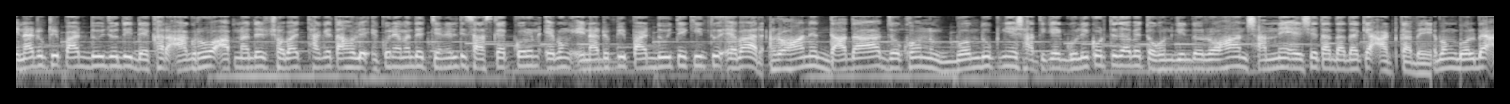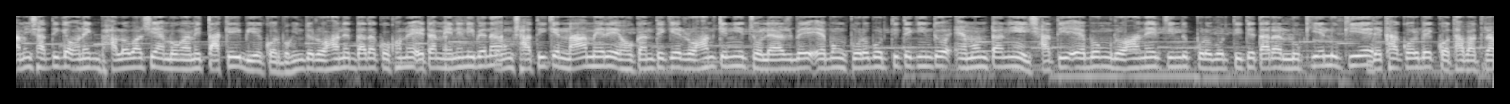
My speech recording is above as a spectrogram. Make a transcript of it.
এই নাটকটির পার্ট দুই যদি দেখার আগ্রহ আপনাদের সবাই থাকে, তাহলে এখনই আমাদের চ্যানেলটি সাবস্ক্রাইব করুন এবং এই নাটকটির পার্ট দুইতে কিন্তু এবার রোহানের দাদা যখন বন্দুক নিয়ে সাথীকে গুলি করতে যাবে, তখন কিন্তু রোহান সামনে এসে তার দাদাকে আটকাবে এবং বলবে, আমি সাথীকে অনেক ভালোবাসি এবং আমি তাকেই বিয়ে করব। কিন্তু রোহানের দাদা কখনো এটা মেনে নিবে না এবং সাথীকে না মেরে ওখান থেকে রোহানকে নিয়ে চলে আসবে এবং পরবর্তীতে কিন্তু এমনটা নিয়েই সাথী এবং রোহানের কিন্তু পরবর্তীতে তারা লুকিয়ে লুকিয়ে দেখা করবে, কথাবার্তা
